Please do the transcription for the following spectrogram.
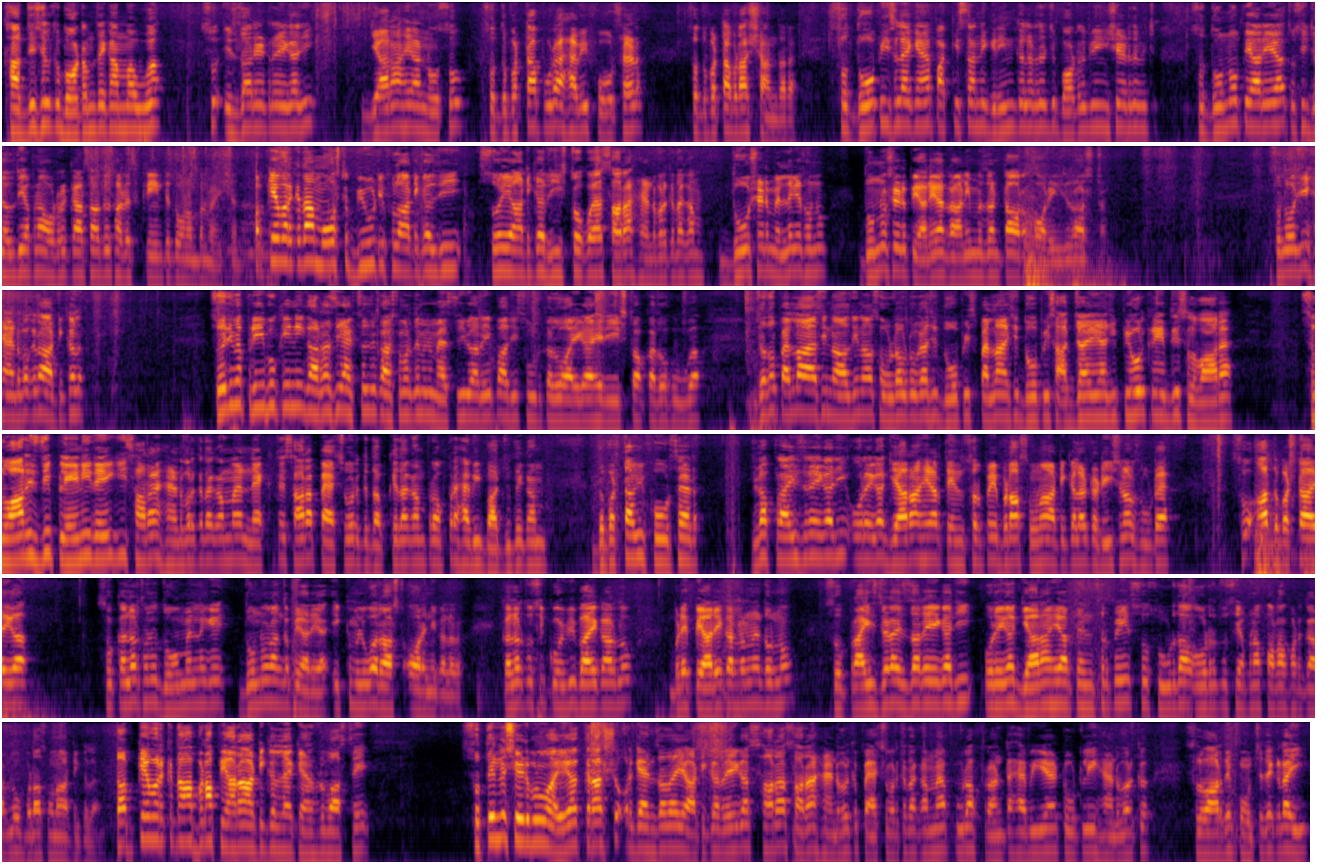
khadi silk bottom ਤੇ ਕੰਮ ਆਊਗਾ। ਸੋ ਇਸ ਦਾ ਰੇਟ ਰਹੇਗਾ ਜੀ 11900 ਸੋ। ਦੁਪੱਟਾ ਪੂਰਾ heavy four side so dupatta ਬੜਾ ਸ਼ਾਨਦਾਰ ਹੈ। ਸੋ ਦੋ ਪੀਸ ਲੈ ਕੇ ਆਇਆ ਪਾਕਿਸਤਾਨੀ ਗ੍ਰੀਨ ਕਲਰ ਦੇ ਵਿੱਚ ਬੋਟਲ ਗ੍ਰੀਨ ਸ਼ੇਡ ਦੇ ਵਿੱਚ। ਸੋ ਦੋਨੋਂ ਪਿਆਰੇ ਆ, ਤੁਸੀਂ ਜਲਦੀ ਆਪਣਾ ਆਰਡਰ ਕਰ ਸਕਦੇ ਹੋ। ਸਾਡੇ ਸਕਰੀਨ ਤੇ ਦੋ ਨੰਬਰ ਮੈਂਸ਼ਨ ਪੱਕੇ ਵਰਕ ਦਾ ਮੋਸਟ ਬਿਊਟੀਫੁਲ ਆਰਟੀਕਲ ਜੀ। ਸੋ ਇਹ ਆਰਟੀਕਲ ਰੀਸਟਾਕ ਹੋਇਆ, ਸਾਰਾ ਹੈਂਡ ਵਰਕ ਦਾ ਕੰਮ। ਦੋ ਸ਼ੇਡ ਮਿਲਣਗੇ ਤੁਹਾਨੂੰ। ਦੋਨੋਂ ਸ਼ੇਡ ਪਿਆਰੇ ਆ, ਰਾਣੀ ਮਜੰਟਾ ਔਰ ਔਰੇਂਜ ਰਸਟ ਸੋ ਲੋ ਜੀ ਹੈਂਡ ਵਰਕ ਦਾ ਆਰਟੀਕਲ ਸੋ ਇਹਦੀ ਮੈਂ ਪ੍ਰੀ ਬੁਕਿੰਗ ਨਹੀਂ ਕਰ ਰਿਹਾ ਸੀ ਐਕਚੁਅਲ ਚ ਕਸਟਮਰ ਦੇ ਮੈਨੂੰ ਮੈਸੇਜ ਆ ਰਹੀ, ਭਾਜੀ ਸੂਟ ਕਦੋਂ ਆਏਗਾ, ਇਹ ਰੀਸਟਾਕ ਕਦੋਂ ਹੋਊਗਾ? ਜਦੋਂ ਪਹਿਲਾਂ ਆਇਆ ਸੀ, ਨਾਲ ਦੀ ਨਾਲ ਸੋਲਡ ਆਊਟ ਹੋ ਗਿਆ ਸੀ, ਦੋ ਪੀਸ ਪਹਿਲਾਂ ਆਏ ਸੀ, ਦੋ ਪੀਸ ਅੱਜ ਆਏ ਆ ਜੀ ਪਿਓਰ ਕ੍ਰੇਪ ਦੀ ਸਲਵਾਰ ਹੈ। ਸਲਵਾਰ ਇਸ ਦੀ ਪਲੇਨ ਹੀ ਰਹੇਗੀ, ਸਾਰਾ ਹੈਂਡਵਰਕ ਦਾ ਕੰਮ ਹੈ ਨੈਕ ਤੇ ਸਾਰਾ ਪੈਚ ਵਰਕ ਦਬਕੇ ਦਾ ਕੰਮ ਪ੍ਰੋਪਰ ਹੈਵੀ ਬਾਜੂ ਤੇ ਕੰਮ, ਦੁਪੱਟਾ ਵੀ ਫੋਰ ਸਾਈਡ ਜਿਹੜਾ ਪ੍ਰਾਈਸ ਰਹੇਗਾ ਜੀ, ਉਹ ਰਹੇਗਾ 11300 ਰੁਪਏ, ਬੜਾ ਸੋਹਣਾ ਆਰਟੀਕਲ ਹੈ ਟ੍ਰੈਡੀਸ਼ਨਲ ਸੂਟ ਹੈ। ਸੋ ਆ ਦੁਪੱਟਾ ਆਏਗਾ। ਸੋ ਕਲਰ ਤੁਹਾਨੂੰ ਦੋ ਮਿਲਣਗੇ, ਦੋਨੋਂ ਰੰਗ ਪਿਆਰੇ ਆ, ਇੱਕ ਮਿਲੂਗਾ ਰਸਟ ਔਰੇਂਜ ਕਲਰ ਕਲਰ ਤੁਸੀਂ ਕੋਈ ਵੀ ਬਾਏ ਕਰ ਲਓ, ਬੜੇ ਪਿਆਰੇ ਕਲਰ ਨੇ ਦੋਨੋਂ। ਸੋ ਪ੍ਰਾਈਸ ਜਿਹੜਾ ਇਸ ਦਾ ਰਹੇਗਾ ਜੀ, ਉਹ ਰਹੇਗਾ 11300 ਰੁਪਏ। ਸੋ ਸੂਟ ਦਾ ਆਰਡਰ ਤੁਸੀਂ ਆਪਣਾ ਫਟਾਫਟ ਕਰ ਲਓ, ਬੜਾ ਸੋਹਣਾ ਆਰਟੀਕਲ ਹੈ। ਤਬਕੇ ਵਰਕ ਦਾ ਬੜਾ ਪਿਆਰਾ ਆਰਟੀਕਲ ਹੈ ਕੇ ਵਾਸਤੇ। ਸੋ ਤਿੰਨ ਸ਼ੇਡ ਬਣਵਾਏ ਆ ਕ੍ਰਸ਼ ਔਰਗੈਂਜ਼ਾ ਦਾ ਇਹ ਆਰਟੀਕਲ ਰਹੇਗਾ। ਸਾਰਾ ਸਾਰਾ ਹੈਂਡਵਰਕ ਪੈਚ ਵਰਕ ਦਾ ਕੰਮ ਹੈ, ਪੂਰਾ ਫਰੰਟ ਹੈਵੀ ਹੈ ਟੋਟਲੀ ਹੈਂਡਵਰਕ ਸਲਵਾਰ ਦੇ ਪੌਂਚੇ ਤੇ ਕਢਾਈ।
